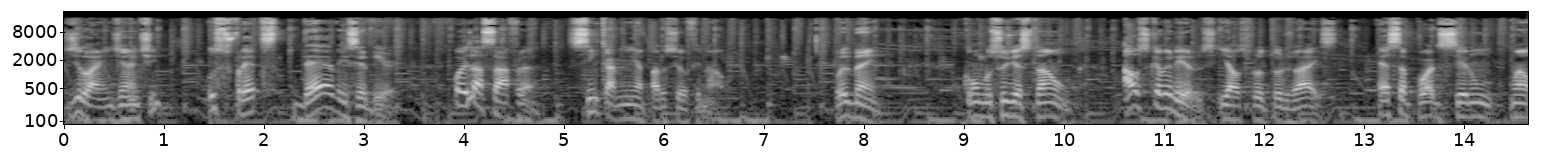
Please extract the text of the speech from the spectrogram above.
de lá em diante, os fretes devem ceder, pois a safra se encaminha para o seu final. Pois bem, como sugestão aos caminhoneiros e aos produtores rurais, essa pode ser um, uma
